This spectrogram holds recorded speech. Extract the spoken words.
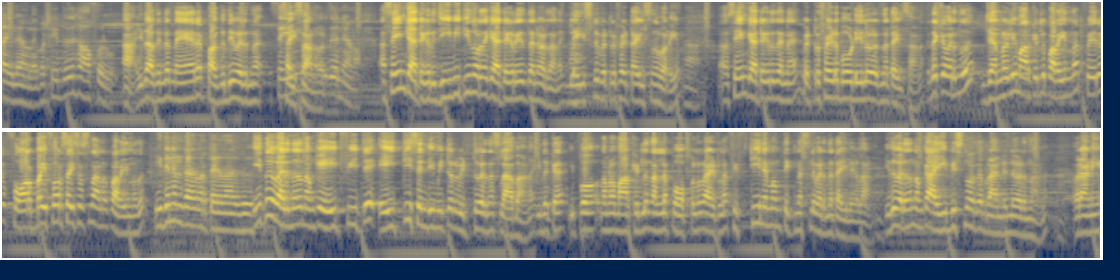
ടൈലാണല്ലേ പക്ഷെ ഇത് ഹാഫ് ഉള്ളൂ. ആ ഇത് അതിന്റെ നേരെ പകുതി വരുന്ന സൈസ് ആണ് ഇത് തന്നെയാണോ? Same category G V T എന്ന് പറഞ്ഞ കാറ്റഗറിയിൽ തന്നെ വരുന്നതാണ്. ഗ്ലേസ്ഡ് വെട്രിഫൈഡ് ടൈൽസ് എന്ന് പറയും. സെയിം കാറ്റഗറി തന്നെ വെട്രിഫൈഡ് ബോഡിയിൽ വരുന്ന ടൈൽസ് ആണ്. ഇതൊക്കെ വരുന്നത് ജനറലി മാർക്കറ്റിൽ പറയുന്ന പേര് ഫോർ ബൈ ഫോർ സൈസസ് എന്നാണ് പറയുന്നത്. ഇതിനെന്താ പ്രത്യേകത ഇത്? ഇത് വരുന്നത് നമുക്ക് എയ്റ്റ് ഫീറ്റ് എയ്റ്റി സെന്റിമീറ്റർ വിട്ട് വരുന്ന സ്ലാബാണ് ഇതൊക്കെ ഇപ്പോൾ നമ്മുടെ മാർക്കറ്റിൽ നല്ല പോപ്പുലർ ആയിട്ടുള്ള ഫിഫ്റ്റീൻ എം എം തിക്നെസ്സിൽ വരുന്ന ടൈലുകളാണ്. ഇത് വരുന്നത് നമുക്ക് ഐബിസ് എന്ന് പറഞ്ഞ ബ്രാൻഡിന്റെ വരുന്നതാണ്. അവരാണ് ഈ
